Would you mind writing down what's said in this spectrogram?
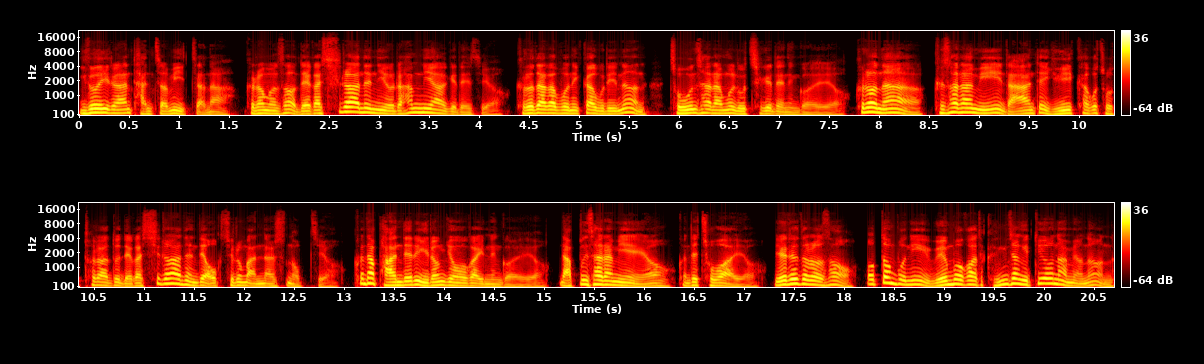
이러이러한 단점이 있잖아. 그러면서 내가 싫어하는 이유를 합리화하게 되지요. 그러다가 보니까 우리는 좋은 사람을 놓치게 되는 거예요. 그러나 그 사람이 나한테 유익하고 좋더라도 내가 싫어하는데 억지로 만날 수는 없지요. 그러나 반대로 이런 경우가 있는 거예요. 나쁜 사람이에요. 근데 좋아요. 예를 들어서 어떤 분이 외모가 굉장히 뛰어나면은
